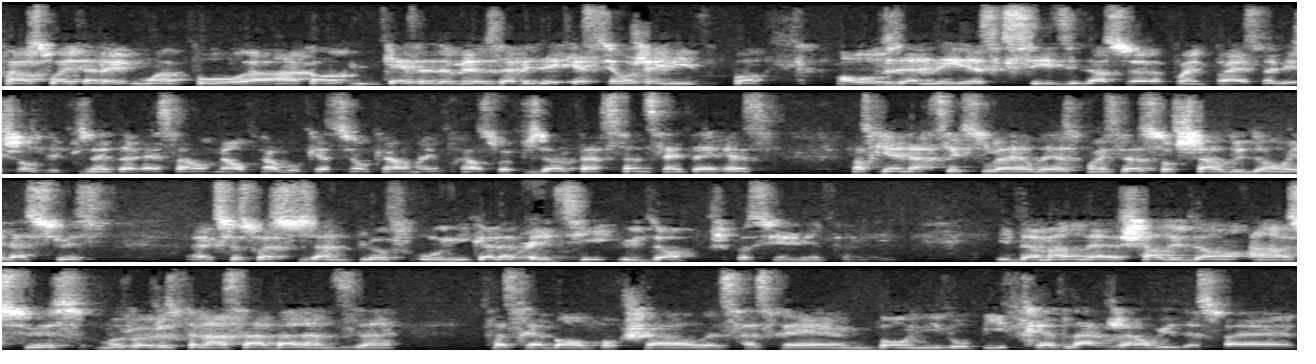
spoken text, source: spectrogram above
François est avec moi pour euh, encore une quinzaine de minutes. Vous avez des questions, gênez-vous pas. On va vous amener ce qui s'est dit dans ce point de presse-là, les choses les plus intéressantes, mais on prend vos questions quand même. François, plusieurs personnes s'intéressent parce qu'il y a un article sur la RDS.ca sur Charles Hudon et la Suisse, euh, que ce soit Suzanne Plouffe ou Nicolas Pelletier-Hudon. Je ne sais pas s'il y a un lien de famille. Il demande euh, Charles Hudon en Suisse. Moi, je vais juste te lancer la balle en disant ça serait bon pour Charles, ça serait un bon niveau, puis il ferait de l'argent au lieu de se faire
